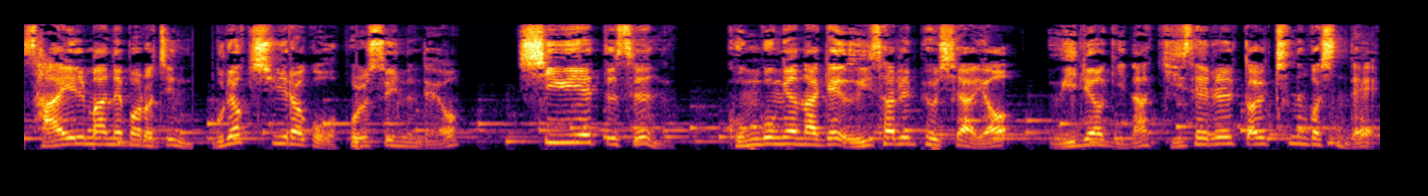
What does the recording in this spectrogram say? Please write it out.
4일 만에 벌어진 무력 시위라고 볼 수 있는데요. 시위의 뜻은 공공연하게 의사를 표시하여 위력이나 기세를 떨치는 것인데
